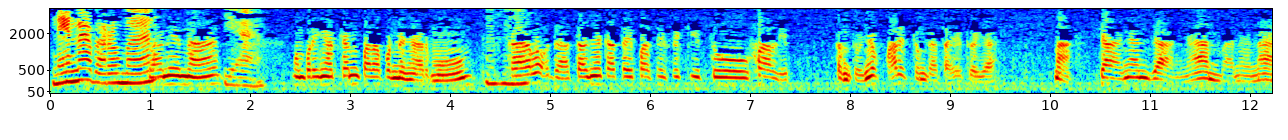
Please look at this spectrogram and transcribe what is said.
Nena Pak Rohman. Mbak Nena. Ya. Memperingatkan para pendengarmu, Mhm. kalau datanya KTI Pasifik itu valid, tentunya valid dong data itu ya. Nah, jangan-jangan Mbak Nena,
